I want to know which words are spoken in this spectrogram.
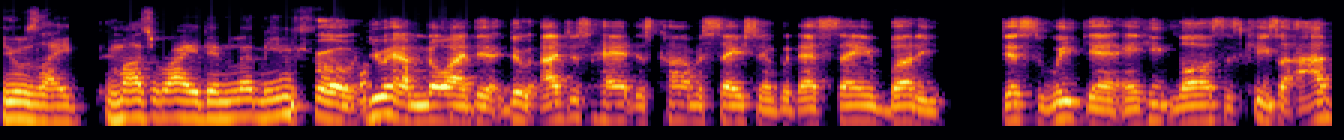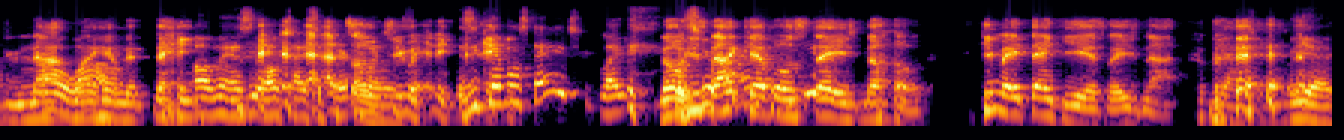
He was like, Maserati didn't let me. Bro, you have no idea, dude. I just had this conversation with that same buddy this weekend and he lost his key. So I do not oh, wow. want him to think. Oh man, all types of I told you anything. Is he KevOnStage? Like no, he's not kept on stage. No, he may think he is, but he's not. Gotcha. yeah,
